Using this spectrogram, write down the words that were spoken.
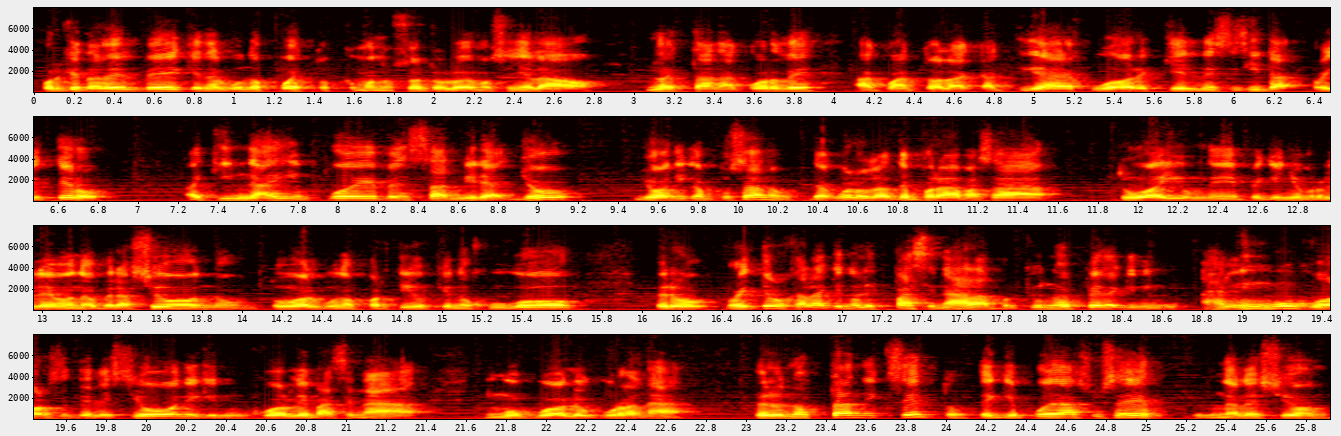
porque tal vez ve que en algunos puestos, como nosotros lo hemos señalado, no están acorde a cuanto a la cantidad de jugadores que él necesita. Reitero, aquí nadie puede pensar, mira, yo, Giovanni Campuzano, de acuerdo, la temporada pasada tuvo ahí un eh, pequeño problema en la operación, tuvo algunos partidos que no jugó, pero reitero, ojalá que no les pase nada, porque uno espera que a ningún jugador se te lesione, que ningún jugador le pase nada, ningún jugador le ocurra nada pero no están exentos de que pueda suceder una lesión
